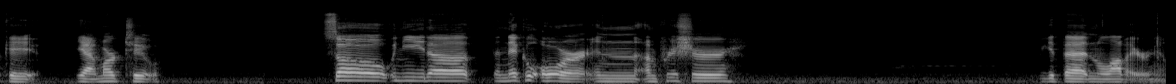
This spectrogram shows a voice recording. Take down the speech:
Okay, yeah, Mark two. So we need uh the nickel ore, and I'm pretty sure we get that in the lava area.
